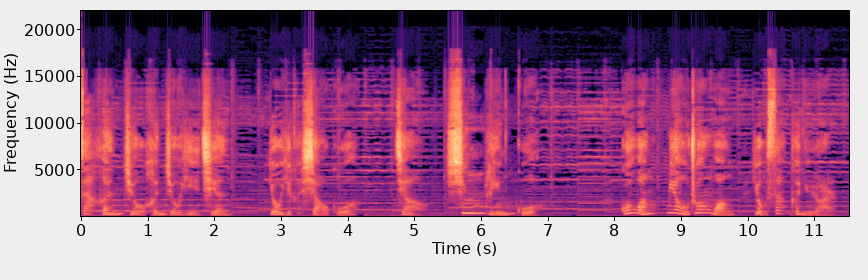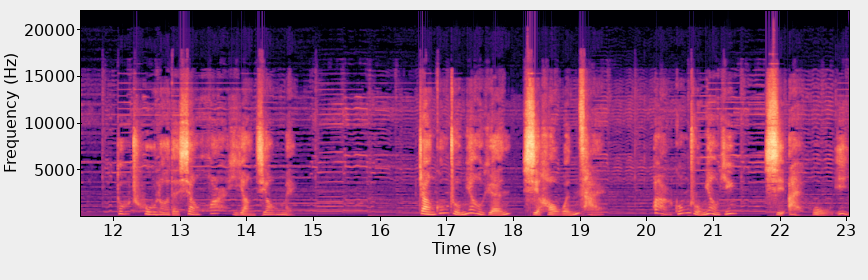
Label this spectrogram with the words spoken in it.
在很久很久以前，有一个小国，叫兴灵国。国王妙庄王有三个女儿。都出落得像花一样娇美。长公主妙媛喜好文采，二公主妙音喜爱武艺，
